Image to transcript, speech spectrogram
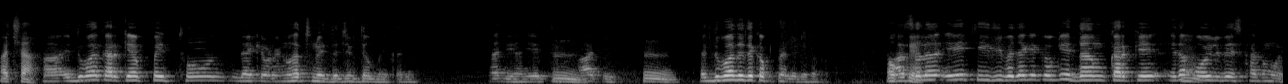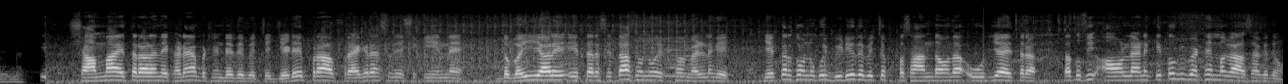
ਅੱਛਾ। ਹਾਂ ਇਹ ਬਾਅਦ ਕਰਕੇ ਆਪਾਂ ਇੱਥੋਂ ਲੈ ਕੇ ਆਉਣੇ ਨੂੰ ਹੱਥ ਨੂੰ ਇਦਾਂ ਜਿੱਦਾਂ ਮੈਂ ਕਰਾਂ ਹਾਂਜੀ ਹਾਂਜੀ ਇੱਥੇ ਆ ਚੀਜ਼। ਹੂੰ। ਇਸ ਤੋਂ ਬਾਅਦ ਇਹਦੇ ਕੱਪੜੇ ਲੈ ਕੇ ਸਾਨੂੰ ਅਸਲ ਇਹ ਚੀਜ਼ ਦੀ ਵਜ੍ਹਾ ਕਿ ਕਿਉਂਕਿ ਇਦਾਂ ਕਰਕੇ ਇਹਦਾ ਆਇਲ ਬੇਸ ਖਤਮ ਹੋ ਜਾਂਦਾ। ਸ਼ਾਮਾ ਇਤਰ ਵਾਲਿਆਂ ਦੇ ਖੜੇ ਆ ਬਠਿੰਡੇ ਦੇ ਵਿੱਚ ਜਿਹੜੇ ਭਰਾ ਫ੍ਰੈਗਰੈਂਸ ਦੇ ਸ਼ੌਕੀਨ ਨੇ ਦੁਬਈ ਵਾਲੇ ਇਤਰ ਸਿੱਧਾ ਤੁਹਾਨੂੰ ਇੱਥੋਂ ਮਿਲਣਗੇ। ਜੇਕਰ ਤੁਹਾਨੂੰ ਕੋਈ ਵੀਡੀਓ ਦੇ ਵਿੱਚ ਪਸੰਦ ਆਉਂਦਾ ਊਰਜਾ ਇਤਰ ਤਾਂ ਤੁਸੀਂ ਆਨਲਾਈਨ ਕਿਤੋਂ ਵੀ ਬੈਠੇ ਮੰਗਾ ਸਕਦੇ ਹੋ।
